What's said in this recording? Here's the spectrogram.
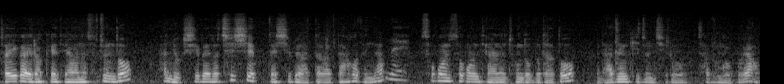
저희가 이렇게 대하는 수준도 한 60에서 70 데시벨 왔다 갔다 하거든요. 네. 소곤소곤 대하는 정도보다도 낮은 기준치로 잡은 거고요.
